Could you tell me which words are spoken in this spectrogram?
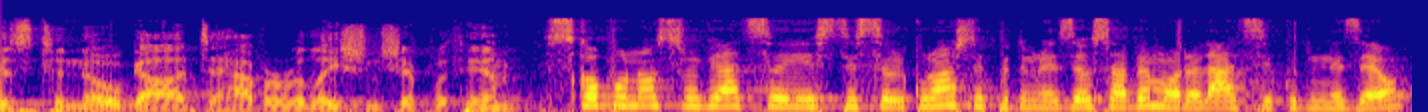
is to know God, to have a relationship with Him, Scopul nostru în viață este să-L cunoaștem pe Dumnezeu, să avem o relație cu Dumnezeu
